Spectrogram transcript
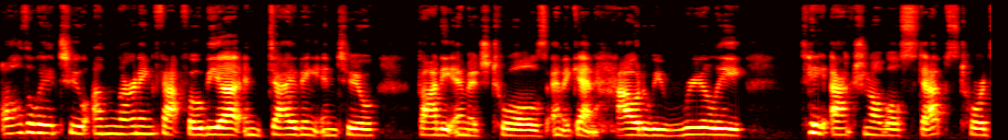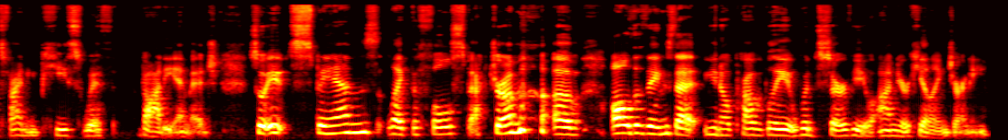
all the way to unlearning fat phobia and diving into body image tools. And again, how do we really take actionable steps towards finding peace with body image. So it spans like the full spectrum of all the things that, you know, probably would serve you on your healing journey.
